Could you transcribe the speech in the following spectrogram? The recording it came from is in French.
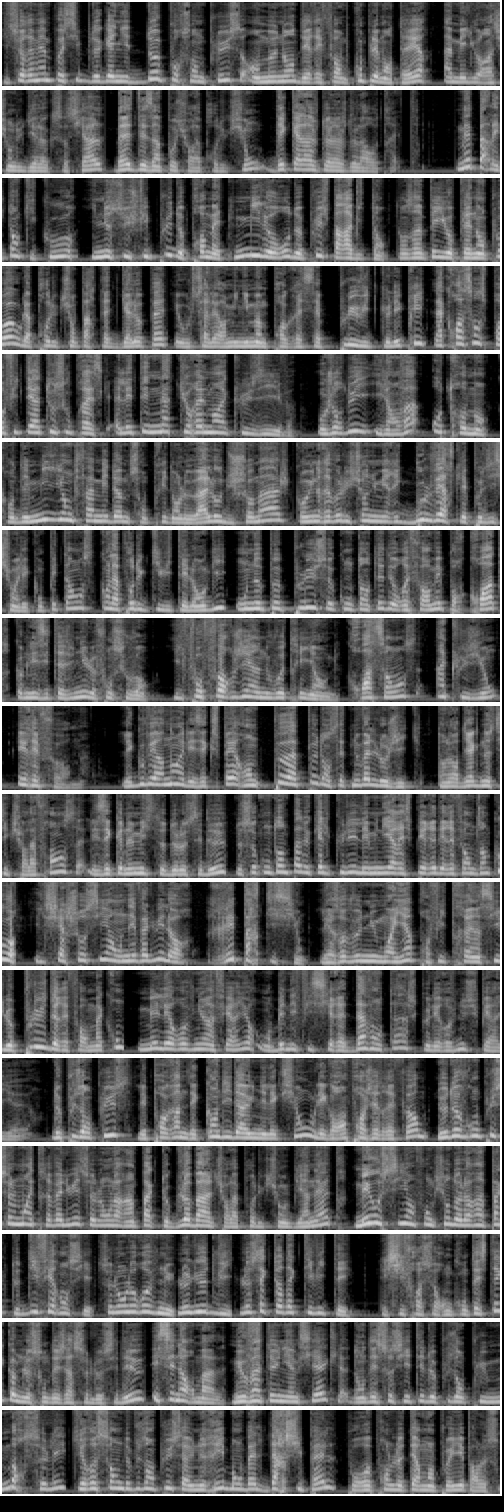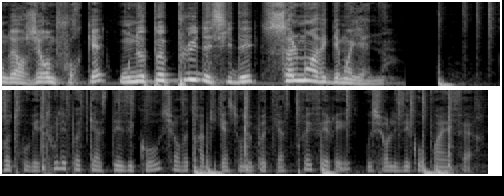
Il serait même possible de gagner 2% de plus en menant des réformes complémentaires, amélioration du dialogue social, baisse des impôts sur la production, décalage de l'âge de la retraite. Mais par les temps qui courent, il ne suffit plus de promettre 1000 euros de plus par habitant. Dans un pays au plein emploi où la production par tête galopait et où le salaire minimum progressait plus vite que les prix, la croissance profitait à tous ou presque. Elle était naturellement inclusive. Aujourd'hui, il en va autrement. Quand des millions de femmes et d'hommes sont pris dans le halo du chômage, quand une révolution numérique bouleverse les positions et les compétences, quand la productivité languit, on ne peut plus se contenter de réformer pour croître comme les États-Unis le font souvent. Il faut forger un nouveau triangle, croissance, inclusion et réforme. Les gouvernants et les experts rentrent peu à peu dans cette nouvelle logique. Dans leur diagnostic sur la France, les économistes de l'OCDE ne se contentent pas de calculer les milliards espérés des réformes en cours, ils cherchent aussi à en évaluer leur répartition. Les revenus moyens profiteraient ainsi le plus des réformes Macron, mais les revenus inférieurs en bénéficieraient davantage que les revenus supérieurs. De plus en plus, les programmes des candidats à une élection ou les grands projets de réforme ne devront plus seulement être évalués selon leur impact global sur la production ou le bien-être, mais aussi en fonction de leur impact différencié, selon le revenu, le lieu de vie, le secteur d'activité. Les chiffres seront contestés comme le sont déjà ceux de l'OCDE, et c'est normal. Mais au XXIe siècle, dans des sociétés de plus en plus morcelées, qui ressemblent de plus en plus à une ribambelle d'archipels, pour reprendre le terme employé par le sondeur Jérôme Fourquet, on ne peut plus décider seulement avec des moyennes. Retrouvez tous les podcasts des échos sur votre application de podcast préférée ou sur leséchos.fr.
